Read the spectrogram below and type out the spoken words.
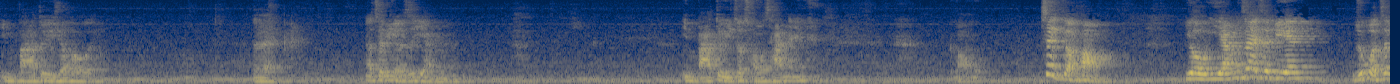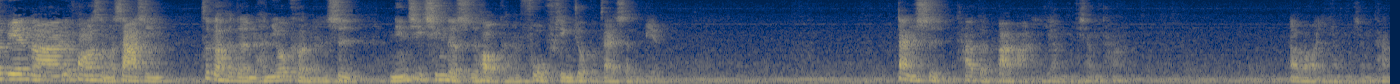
引拔对于就后卫，对不对？那这边有只羊呢？引拔对于做愁残呢，好，这个哈、哦、有羊在这边，如果这边呢、又碰到什么煞星，这个人很有可能是年纪轻的时候，可能父亲就不在身边，但是他的爸爸一样影响他，他爸爸一样影响他，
